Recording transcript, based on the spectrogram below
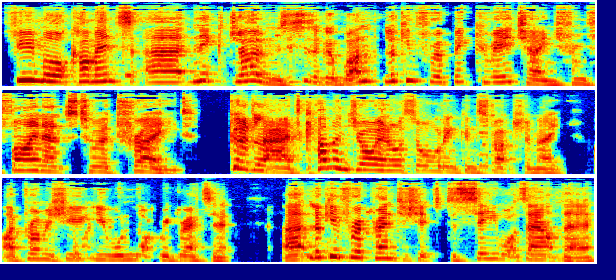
few more comments. Uh, Nick Jones, this is a good one. Looking for a big career change from finance to a trade. Good lad, come and join us all in construction, mate. I promise you, you will not regret it. Uh, looking for apprenticeships to see what's out there.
